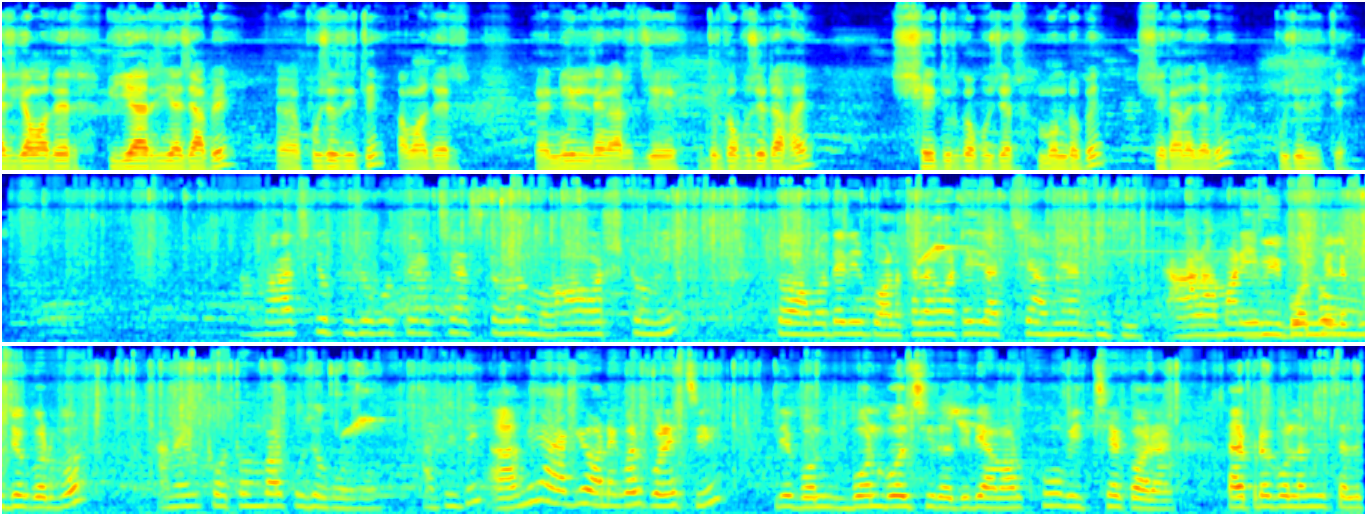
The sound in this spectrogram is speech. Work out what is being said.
আজকে আমাদের পিয়ার রিয়া যাবে পুজো দিতে। আমাদের নীলডাঙ্গার যে দুর্গাপুজোটা হয় সেই দুর্গাপূজার মণ্ডপে সেখানে যাবে পুজো দিতে। আমরা আজকে পুজো করতে যাচ্ছি আজকে হলো মহা অষ্টমী তো আমাদের এই বল খেলা মাঠে যাচ্ছি আমি আর দিদি। আর আমার এই দুই বোন মিলে পুজো করব। আমি প্রথমবার পুজো করব। আর দিদি? আমি আগে অনেকবার করেছি যে বোন বোন বলছিল দিদি আমার খুব ইচ্ছে করার। তারপরে বললাম যে তাহলে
